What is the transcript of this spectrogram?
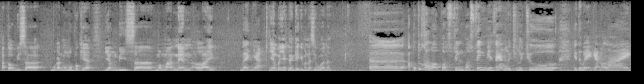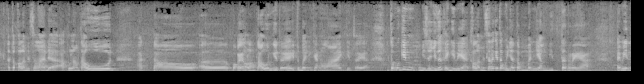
atau bisa bukan memupuk ya, yang bisa memanen like banyak. Yang banyak tuh yang kayak gimana sih Bu Ana? Uh, aku tuh kalau posting-posting biasanya yang lucu-lucu. Itu banyak yang like. Atau kalau misalnya ada aku ulang tahun atau uh, pokoknya ulang tahun gitu ya itu banyak yang like gitu ya. Atau mungkin bisa juga kayak gini ya kalau misalnya kita punya temen yang bitter ya. I mean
